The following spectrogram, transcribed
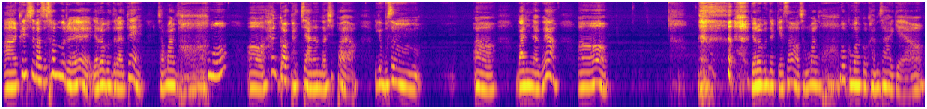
아, 크리스마스 선물을 여러분들한테 정말 너무, 어, 한껏 받지 않았나 싶어요. 이게 무슨, 어, 말이냐고요? 어, 여러분들께서 정말 너무 고맙고 감사하게요.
